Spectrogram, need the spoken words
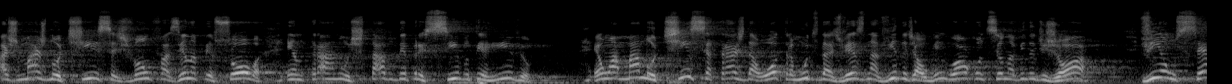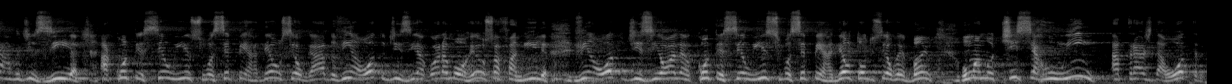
As más notícias vão fazendo a pessoa entrar num estado depressivo terrível. É uma má notícia atrás da outra, muitas das vezes na vida de alguém, igual aconteceu na vida de Jó. Vinha um servo dizia: aconteceu isso, você perdeu o seu gado. Vinha outro dizia: agora morreu sua família. Vinha outro dizia: olha, aconteceu isso, você perdeu todo o seu rebanho. Uma notícia ruim atrás da outra.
